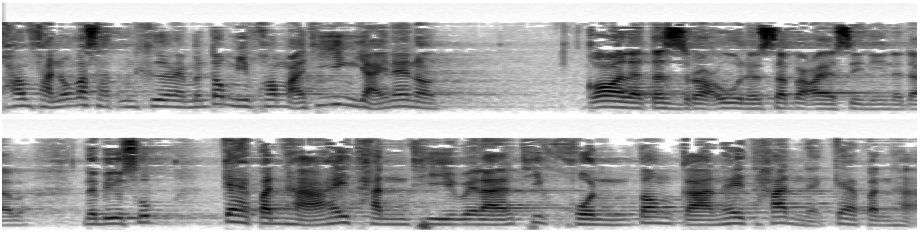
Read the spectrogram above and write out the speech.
ความฝันของกษัตริย์มันคืออะไร มันต้องมีความหมายที่ยิ่งใหญ่แน่นอนก็ละตัซราอูนะซาบะอาซีนีนะดานบียูซุฟ แก้ปัญหาให้ทันทีเวลาที่คนต้องการให้ท่านเนี่ยแก้ปัญหา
